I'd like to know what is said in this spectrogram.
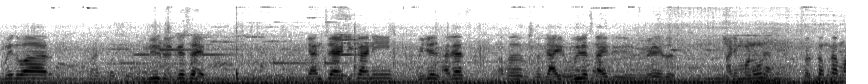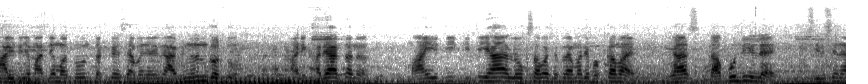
उमेदवार सुनील ढगे साहेब यांच्या या ठिकाणी विजय झाल्यास असं जाहीर होईलच काही वेळेतच आणि म्हणून प्रथमतः महायुतीच्या माध्यमातून तटकरे साहेबांच्या अभिनंदन करतो. आणि खऱ्या अर्थानं महायुती किती ह्या लोकसभा क्षेत्रामध्ये भक्कम आहे ह्याच दाखवून दिलेलं आहे. शिवसेना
